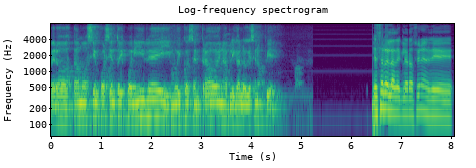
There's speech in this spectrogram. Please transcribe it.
pero estamos 100% disponibles y muy concentrados en aplicar lo que se nos pide. Esas eran las declaraciones de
